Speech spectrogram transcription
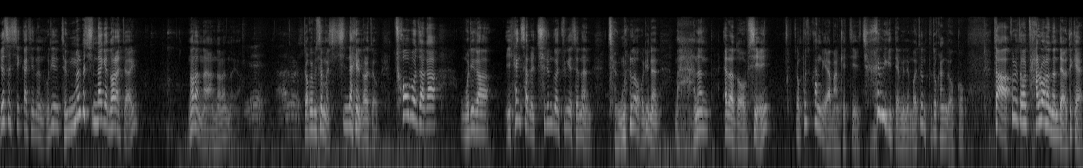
6시까지는 우리는 정말로 신나게 놀았죠? 놀았나요? 안 놀았나요? 예, 조금 있으면 신나게 놀았죠. 초보자가 우리가 이 행사를 치른 것 중에서는 정말로 우리는 많은 에러도 없이 좀 부족한 거야 많겠지. 처음이기 때문에 뭐 좀 부족한 게 없고. 자 그래서 잘 놀았는데 어떻게?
